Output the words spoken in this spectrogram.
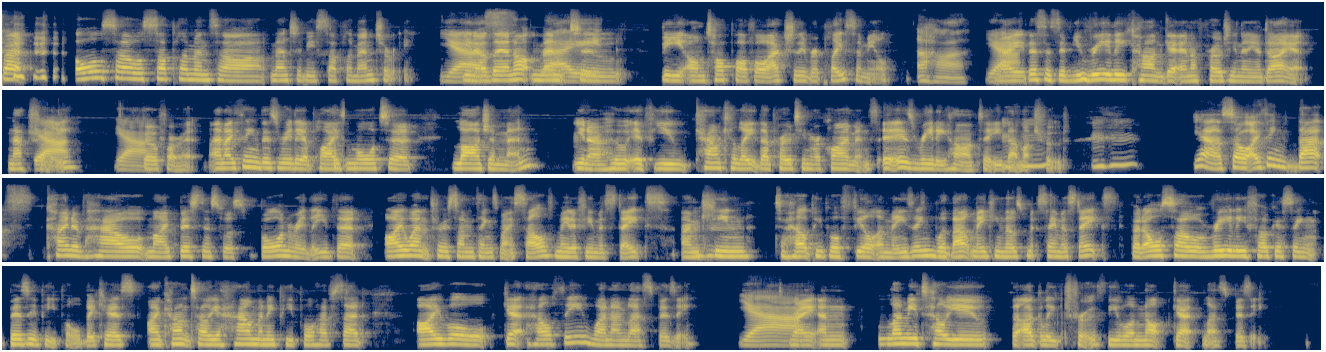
But also, supplements are meant to be supplementary. yeah, you know, they're not meant right. to be on top of or actually replace a meal. uh huh, yeah, Right. This is if you really can't get enough protein in your diet naturally, yeah, go for it. And I think this really applies more to larger men. You know, who, if you calculate their protein requirements, it is really hard to eat that much Mhm. food. mm-hmm. Yeah, so I think that's kind of how my business was born, really. That I went through some things myself, made a few mistakes. I'm Mhm. keen to help people feel amazing without making those same mistakes, but also really focusing busy people because I can't tell you how many people have said, I will get healthy when I'm less busy. yeah, Right. And let me tell you the ugly truth. You will not get less busy.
